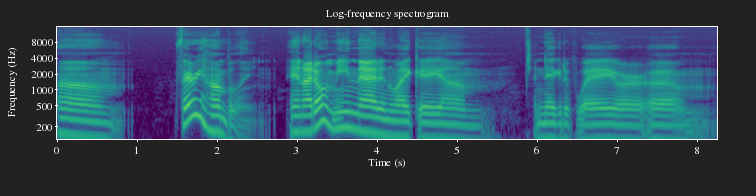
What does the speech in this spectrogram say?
um, very humbling, and I don't mean that in like a um, a negative way or um,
